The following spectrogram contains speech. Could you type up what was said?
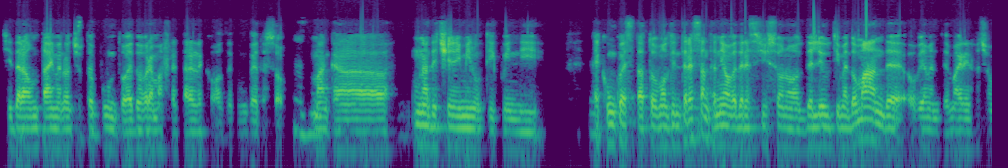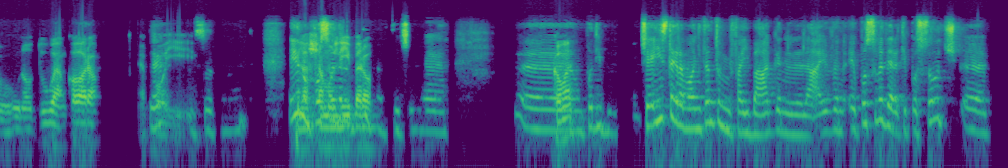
ci darà un timer a un certo punto e dovremo affrettare le cose. Comunque adesso uh-huh. manca una decina di minuti, quindi è comunque stato molto interessante. Andiamo a vedere se ci sono delle ultime domande, ovviamente magari ne facciamo uno o due ancora e eh, poi io lasciamo libero. Eh, Come? Un po' di... Cioè Instagram ogni tanto mi fa i bug nelle live e posso vedere tipo solo eh,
